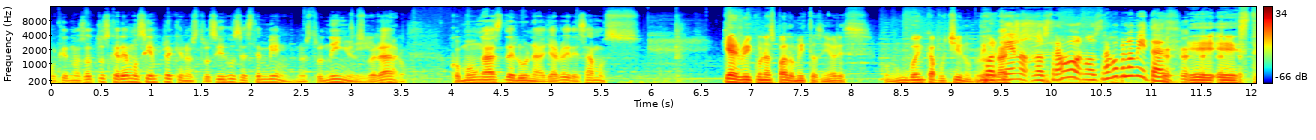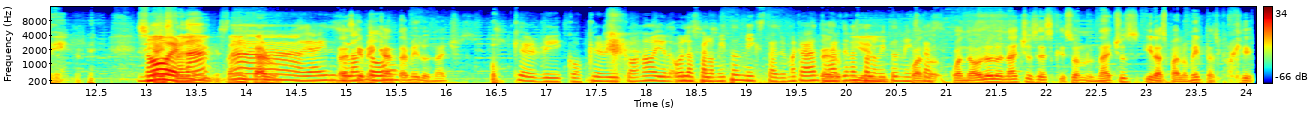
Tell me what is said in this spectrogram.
porque nosotros queremos siempre que nuestros hijos estén bien, nuestros niños, ¿verdad? Como un as de luna. Ya regresamos. Qué rico unas palomitas, señores, con un buen capuchino. ¿Por qué? ¿Nos trajo, ¿Nos trajo palomitas? Eh, este. no, ¿verdad? Está en, el carro. Ah, de ahí ¿Sabes que me encantan a mí los nachos? Qué rico, qué rico. No, o las palomitas mixtas. Yo me acabo de antojar de unas palomitas mixtas. Cuando, cuando, hablo de los nachos es que son los nachos y las palomitas, porque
